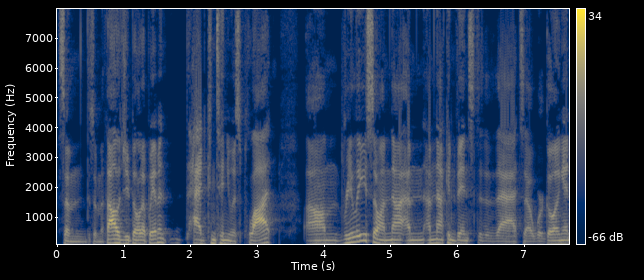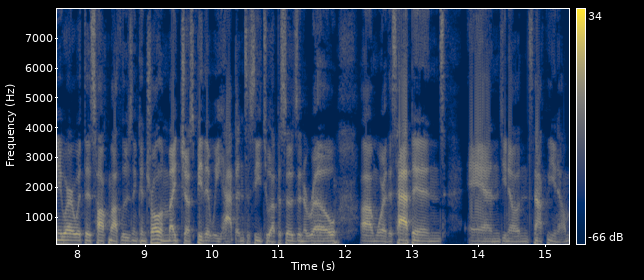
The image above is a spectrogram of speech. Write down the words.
some some mythology build up. We haven't had continuous plot um really so i'm not i'm i'm not convinced that uh, we're going anywhere with this hawkmoth losing control it might just be that we happen to see two episodes in a row um where this happened and you know and it's not you know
